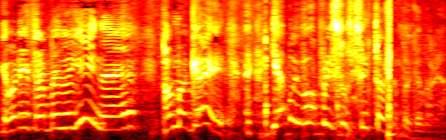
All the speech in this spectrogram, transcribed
говорит Рабину Ейна, помогает. Я бы в его присутствии тоже бы говорил.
